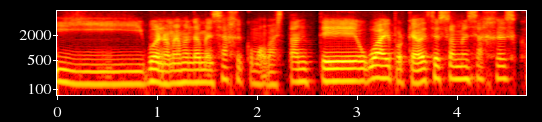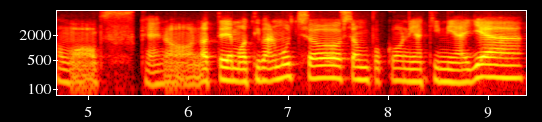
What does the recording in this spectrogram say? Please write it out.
Y bueno, me ha mandado un mensaje como bastante guay, porque a veces son mensajes como que no, no te motivan mucho, son un poco ni aquí ni allá,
